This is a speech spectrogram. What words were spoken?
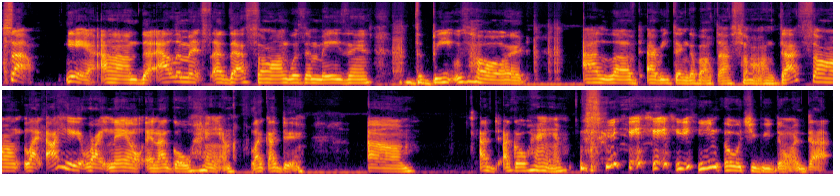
So yeah, um, the elements of that song was amazing. The beat was hard. I loved everything about that song. That song, like I hear it right now and I go ham, like I do. Um, I, I go ham. you know what you be doing, Doc.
